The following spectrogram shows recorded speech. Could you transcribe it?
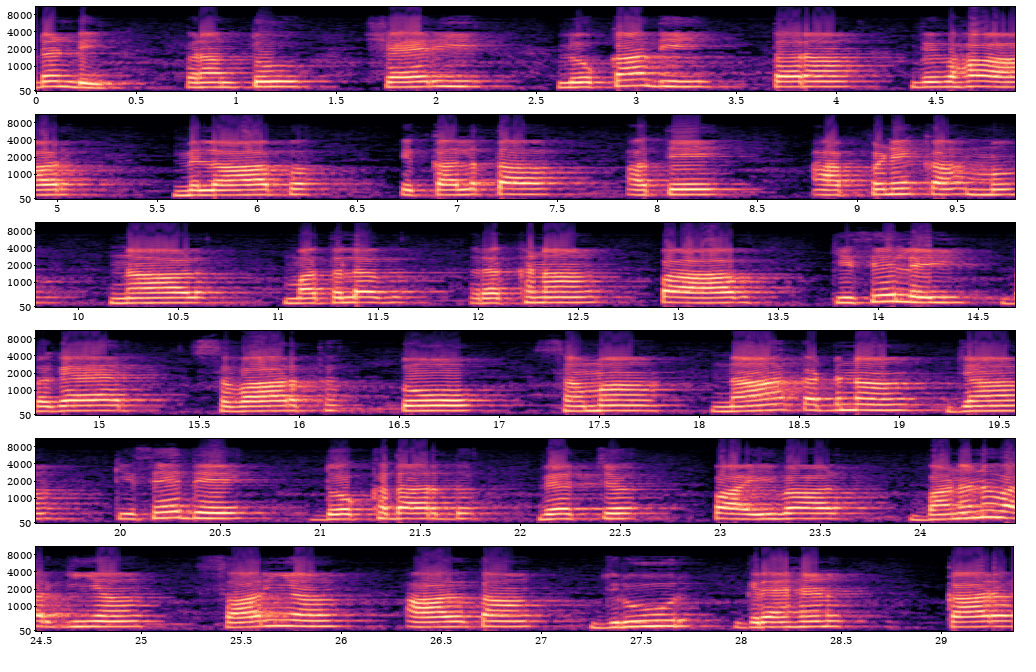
ਡੰਡੀ। ਪਰੰਤੂ ਸ਼ਹਿਰੀ ਲੋਕਾਂ ਦੀ ਤਰ੍ਹਾਂ ਵਿਵਹਾਰ, ਮਿਲਾਪ, ਇਕੱਲਤਾ ਅਤੇ ਆਪਣੇ ਕੰਮ ਨਾਲ ਮਤਲਬ ਰੱਖਣਾ ਭਾਵ ਕਿਸੇ ਲਈ ਬਗੈਰ ਸਵਾਰਥ ਤੋਂ ਸਮਾਂ ਨਾ ਕੱਢਣਾ ਜਾਂ ਕਿਸੇ ਦੇ ਦੁੱਖ ਦਰਦ ਵਿੱਚ ਭਾਈਵਾਲ ਬਣਨ ਵਰਗੀਆਂ ਸਾਰੀਆਂ ਆਦਤਾਂ ਜ਼ਰੂਰ ਗ੍ਰਹਿਣ ਕਰ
